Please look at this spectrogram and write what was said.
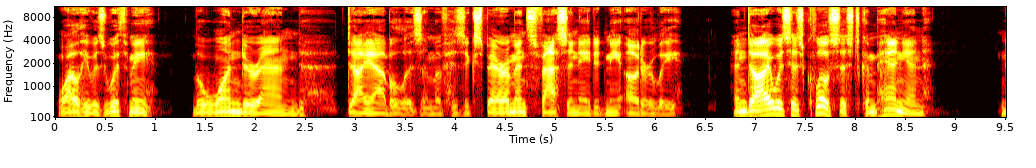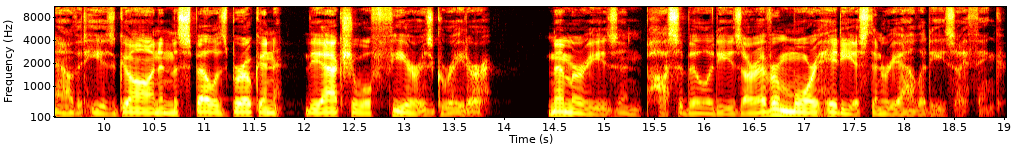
While he was with me, the wonder and diabolism of his experiments fascinated me utterly, and I was his closest companion. Now that he is gone and the spell is broken, the actual fear is greater. Memories and possibilities are ever more hideous than realities, I think.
